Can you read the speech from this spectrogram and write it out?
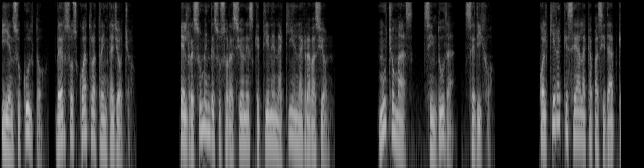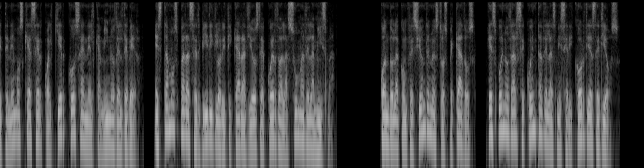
Y en su culto, versos 4 a 38. El resumen de sus oraciones que tienen aquí en la grabación. Mucho más, sin duda, se dijo. Cualquiera que sea la capacidad que tenemos que hacer cualquier cosa en el camino del deber, estamos para servir y glorificar a Dios de acuerdo a la suma de la misma. Cuando la confesión de nuestros pecados, es bueno darse cuenta de las misericordias de Dios,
